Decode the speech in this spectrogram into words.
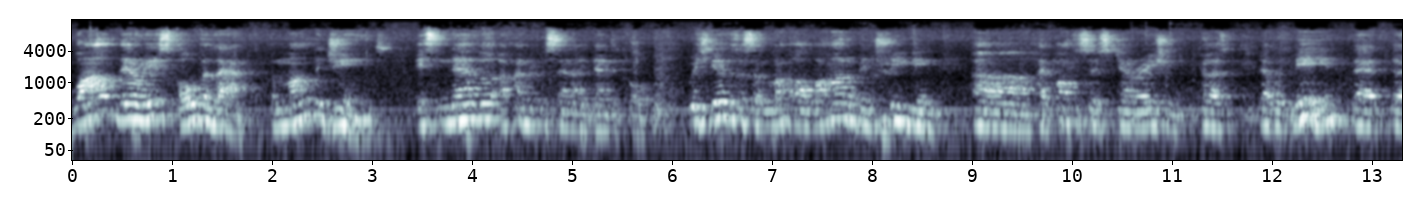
While there is overlap among the genes, It's never 100% identical, which gives us a lot, a lot of intriguing uh, hypothesis generation because that would mean that uh,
